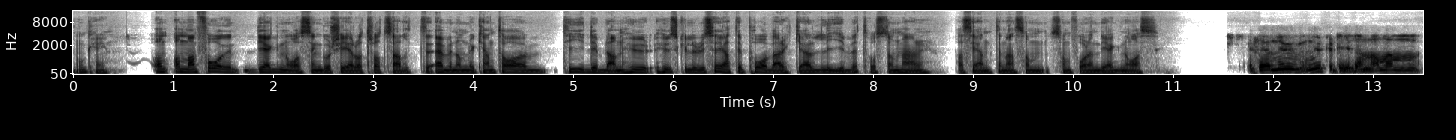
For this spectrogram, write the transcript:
Okej. Okay. Om, om man får diagnosen Gaucher trots allt, även om det kan ta tid ibland, hur, hur skulle du säga att det påverkar livet hos de här patienterna som, som får en diagnos? Jag nu, nu för tiden, om man,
